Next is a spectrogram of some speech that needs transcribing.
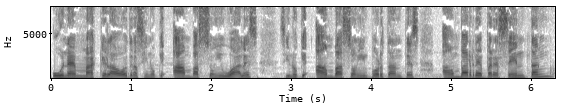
una es más que la otra, sino que ambas son iguales, sino que ambas son importantes, ambas representan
